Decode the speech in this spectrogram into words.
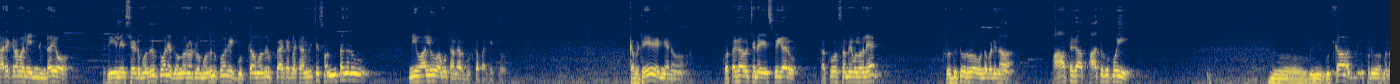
కార్యక్రమాలు ఎన్ని ఉన్నాయో రియల్ ఎస్టేట్ మొదలుకొని దొంగ నోట్లు మొదలుకొని గుట్కా మొదలు ప్యాకెట్ల కాడ నుంచి సొంతంగా నువ్వు నీ వాళ్ళు అమ్ముతున్నారు గుట్కా ప్యాకెట్లు. కాబట్టి నేను కొత్తగా వచ్చిన ఎస్పీ గారు తక్కువ సమయంలోనే ప్రొద్దుటూరులో ఉండబడిన పాతగా పాతుకుపోయి ఈ గుట్కా ఇప్పుడు మన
